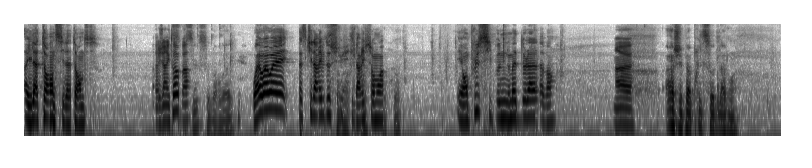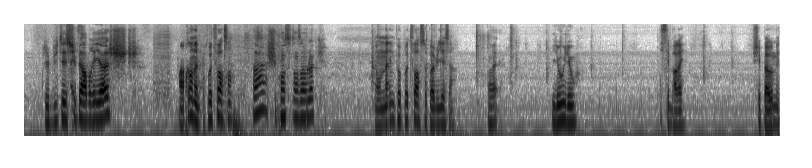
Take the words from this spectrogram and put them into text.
Ah, il a Torrance, il a Torrance. Je viens avec toi ou pas C'est ce bordel. Ouais, ouais, ouais, parce qu'il arrive dessus, il arrive pas, sur moi. pourquoi Et en plus, il peut nous mettre de la lave. Hein. Ouais. Ah, j'ai pas pris le saut de là, moi. J'ai buté super brioche. Après, on a une popo de force. Hein. Ah, je suis coincé dans un bloc. Et on a une popo de force, faut pas oublier ça. Il est où, il est où? Il s'est barré. Je sais pas où, mais.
